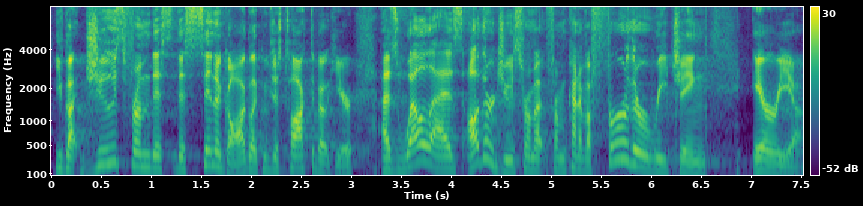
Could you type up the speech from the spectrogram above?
you've got Jews from this, this synagogue, like we've just talked about here, as well as other Jews from, a, from kind of a further reaching area.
